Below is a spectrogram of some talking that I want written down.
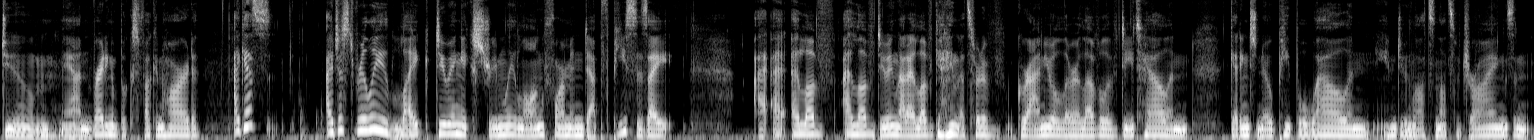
doom, man. Writing a book's fucking hard. I guess I just really like doing extremely long form, in depth pieces. I I, I, love I love doing that. I love getting that sort of granular level of detail and getting to know people well and, and doing lots and lots of drawings. And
